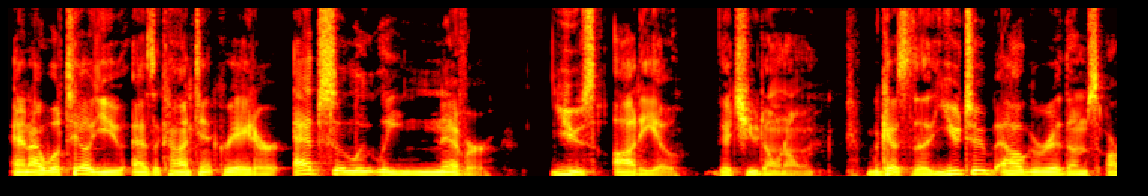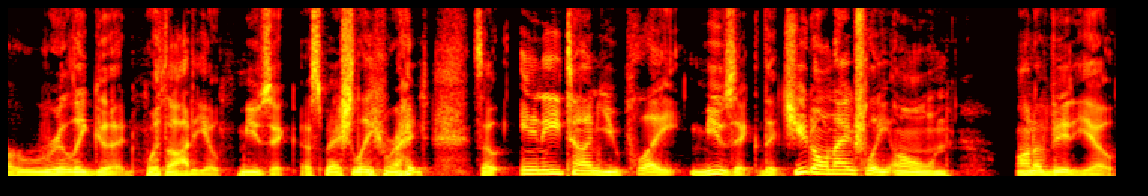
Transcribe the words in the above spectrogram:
And I will tell you, as a content creator, absolutely never use audio that you don't own because the YouTube algorithms are really good with audio, music especially, right? So anytime you play music that you don't actually own on a video,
